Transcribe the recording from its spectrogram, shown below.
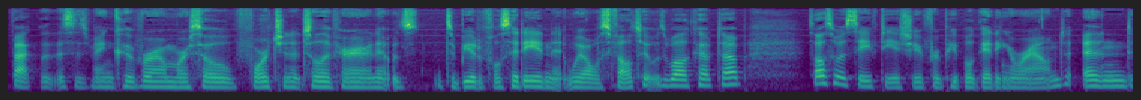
fact that this is Vancouver and we're so fortunate to live here and it was it's a beautiful city and it, we always felt it was well kept up. It's also a safety issue for people getting around and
